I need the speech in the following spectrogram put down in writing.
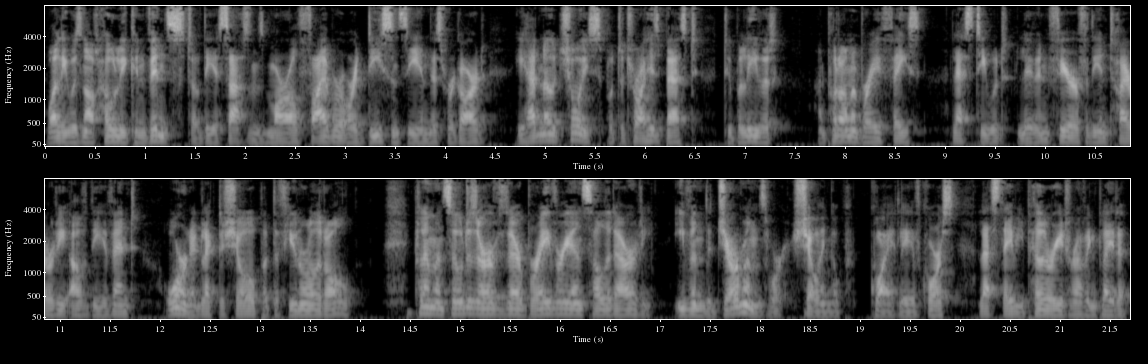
While he was not wholly convinced of the assassin's moral fibre or decency in this regard, he had no choice but to try his best to believe it and put on a brave face, lest he would live in fear for the entirety of the event, or neglect to show up at the funeral at all. Clemenceau deserved their bravery and solidarity. Even the Germans were showing up, quietly of course, lest they be pilloried for having played a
